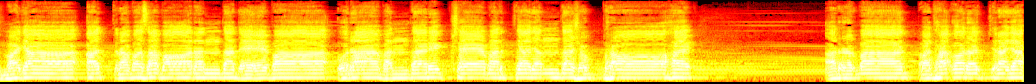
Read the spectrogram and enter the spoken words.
मया अत्र वसवारन्ददेवा उरावन्तरिक्षे वर्त्यजन्त शुभ्राः अर्वाक्पथ उरज्रयः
